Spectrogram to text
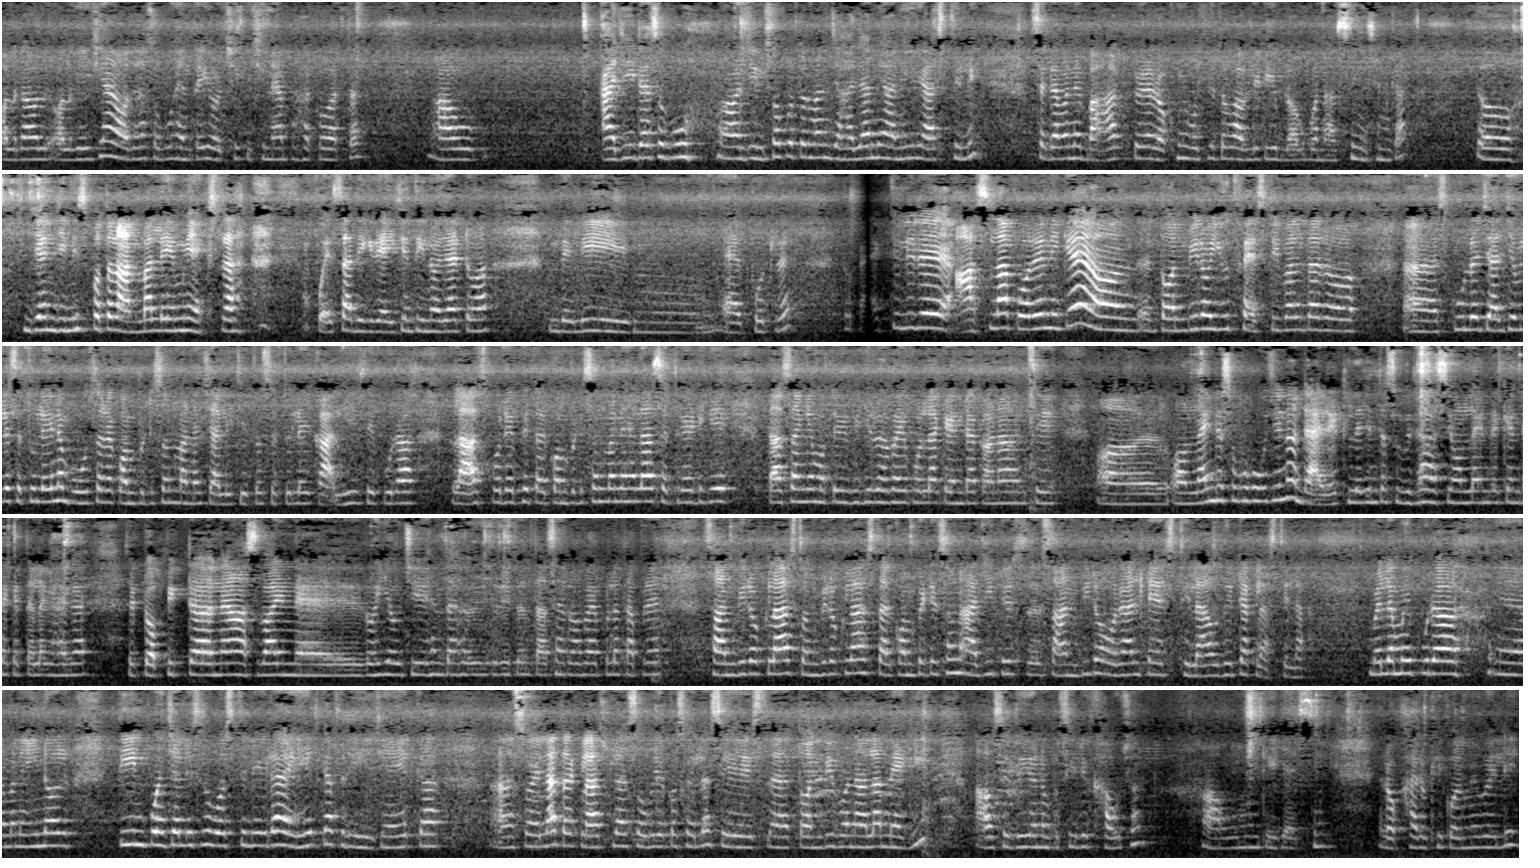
ଅଲଗା ଅଲଗେଇଛେ ଅଧା ସବୁ ହେନ୍ତା ହିଁ ଅଛି କିଛି ନାଇଁ ଭାଗ ବାର୍ତ୍ତା ଆଉ ଆଜି ଏଇଟା ସବୁ ଜିନିଷ ପତ୍ରମାନେ ଯାହା ଯାହା ମୁଇଁ ଆଣିକିରି ଆସିଥିଲି ସେଟା ମାନେ ବାହାର ପୁରା ରଖମି ବସିଲି ତ ଭାବିଲି ଟିକେ ବ୍ଲଗ୍ ବନାସି ସେନକା ତ ଯେନ୍ ଜିନିଷ୍ ପତ୍ର ଆଣବାର୍ ଲାଗି ମୁଇଁ ଏକ୍ସଟ୍ରା ପଇସା ଦେଇକିରି ଆଇଛେ ତିନ୍ ହଜାର ଟଙ୍କା ଦେଲି ଏୟାରପୋର୍ଟରେ ଆକ୍ଚୁଆଲିରେ ଆସିଲା ପରେ ନିକେ ତନବିର ୟୁଥ୍ ଫେଷ୍ଟିଭାଲ୍ ତାର ସ୍କୁଲରେ ଚାଲିଛେ ବୋଲେ ସେଥିର୍ଲାଗି ନା ବହୁତ ସାରା କମ୍ପିଟିସନ୍ ମାନେ ଚାଲିଛେ ତ ସେଥିର୍ଲାଗି କାଲି ସେ ପୁରା क्लास पर फिर तर कंपिटिशन तो मैंने से सांगे मत बुझे रहा पड़ा के कण से अनलाइन सब हूँ ना डायरेक्ट ले जिनता सुविधा आसी अनलाइन के टपिकटा ना आसवा रही जाता रहा पड़ा सानवीर क्लास तनवीर क्लास तार कंपटीशन आज फिर सानवीर ओराल टेस्ट थी दुईटा क्लास थी बोले मुई पूरा मानने इनर तीन पयचालीस रु बसली हेदका फ्री हेदका सोला तार क्लास फ्लास सब जक सोला से भी अं, बनाला मैगी आउ से दुई जन बस खाऊन आई मुझे जासी रखा रखी करमी बोली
